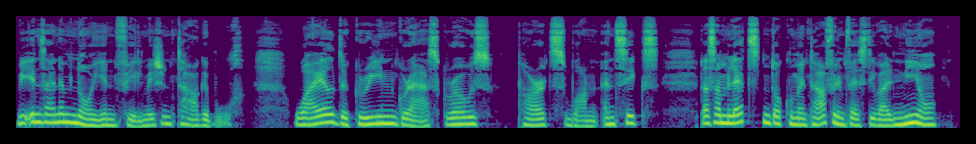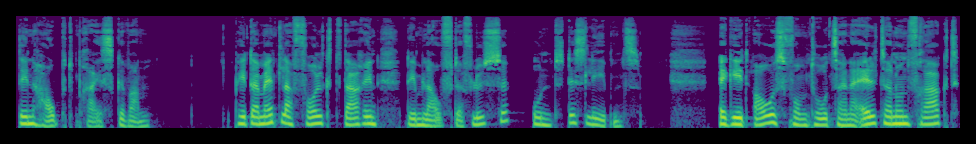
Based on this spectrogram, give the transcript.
wie in seinem neuen filmischen Tagebuch While the Green Grass Grows Parts 1 and 6, das am letzten Dokumentarfilmfestival Nyon den Hauptpreis gewann. Peter Mettler folgt darin dem Lauf der Flüsse und des Lebens. Er geht aus vom Tod seiner Eltern und fragt,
